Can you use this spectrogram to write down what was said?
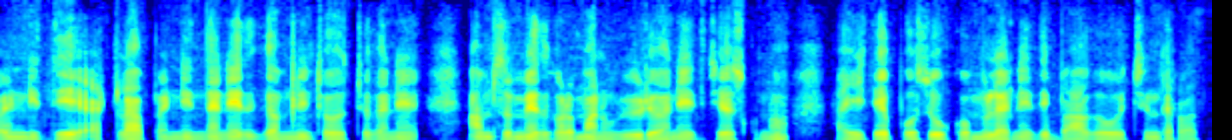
పండిద్ది ఎట్లా పండింది అనేది గమనించవచ్చు కానీ అంశం మీద కూడా మనం వీడియో అనేది చేసుకున్నాం. అయితే పశువు కొమ్ములు అనేది బాగా వచ్చిన తర్వాత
